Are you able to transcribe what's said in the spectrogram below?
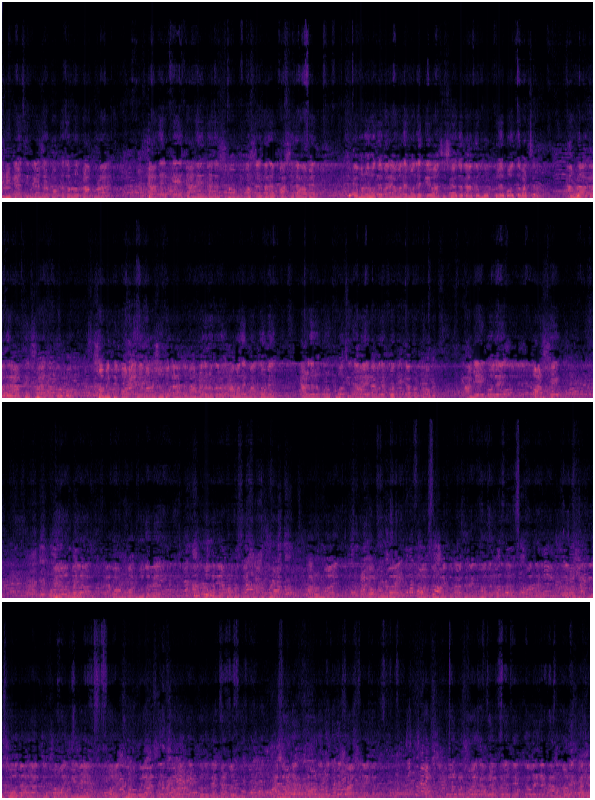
ইমিগ্রেন্স ইন্টারন্যাশনাল পক্ষ থেকে অনুরোধ আপনারা যাদেরকে জানেন, যাদের সমস্যা তাদের পাশে দাঁড়াবেন। এমনও হতে পারে আমাদের মধ্যে কেউ আছে, সে হয়তো কাউকে মুখ খুলে বলতে পারছে না। আমরা তাদের আর্থিক সহায়তা করব। সমিতি করাই হয় মানুষের উপকারের জন্য। আমরা যেন আমাদের মাধ্যমে কারও যেন কোনো ক্ষতি না হয়, এটা আমাদের প্রতিজ্ঞা করতে হবে। আমি এই বলে বার্ষিক মিলন মেলা এবং বনভোজনে উদ্বোধনী প্রফেসর শামসুদ হারুন ভাই স্বপন ভাই, মহাজন ভাই তো আছেন যারা সাকির সহ যারা আছেন, সবাইকে নিয়ে অনেক মুরব্বী আছেন, সবাইকে একসাথে দেখার জন্য। আসলে খাওয়ার জন্য কেউ আসে না এখানে। বার্ষিক মেলার পর সবাইকে আমরা একসাথে দেখতে হবে, এটা একটা আনন্দ, অনেক কাছে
